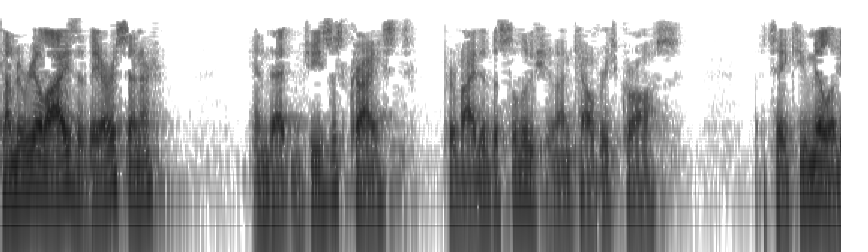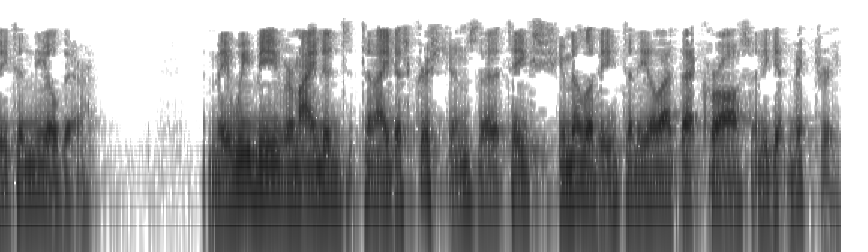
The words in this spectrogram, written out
come to realize that they are a sinner and that Jesus Christ provided the solution on Calvary's cross. It takes humility to kneel there. May we be reminded tonight as Christians that it takes humility to kneel at that cross and to get victory.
